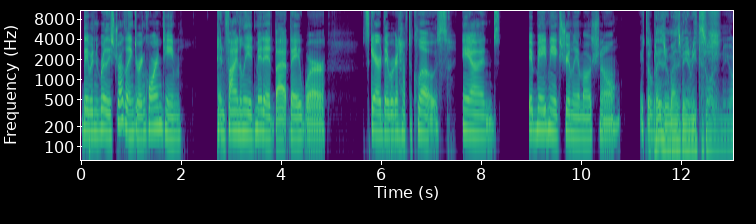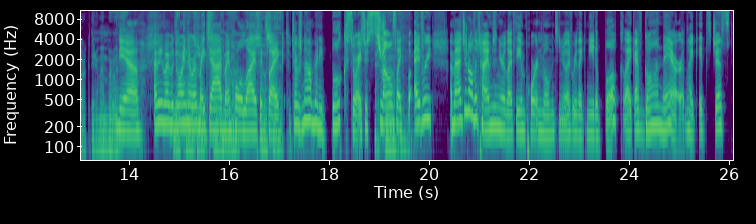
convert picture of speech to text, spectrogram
they've been really struggling during quarantine and finally admitted that they were scared they were going to have to close. And it made me extremely emotional it's The a place reminds me of Rizzoli in New York. Do you remember? Yeah i mean i've been going there with my dad my whole life So it's like sad. there's not many bookstores it just It's smells true. like every imagine all the times in your life the important moments in your life where you like need a book like i've gone there like it's just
